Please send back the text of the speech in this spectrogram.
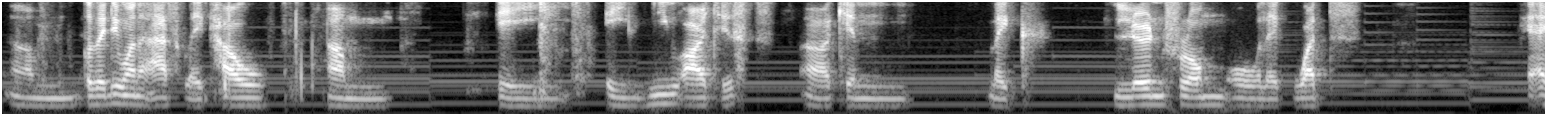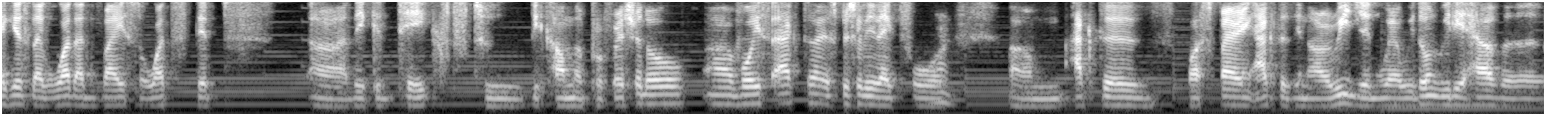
because um, I did want to ask like how um, a a new artist uh, can like learn from or like what I guess like what advice or what steps uh, they could take to become a professional uh, voice actor, especially like for um, actors or aspiring actors in our region where we don't really have a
